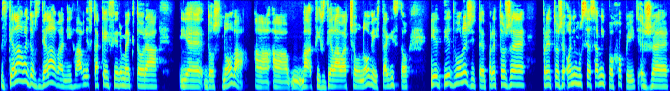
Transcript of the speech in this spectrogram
vzdelávať o vzdelávaní, hlavne v takej firme, ktorá je dosť nová a, a má tých vzdelávačov nových takisto, je, je dôležité, pretože, pretože oni musia sami pochopiť, že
